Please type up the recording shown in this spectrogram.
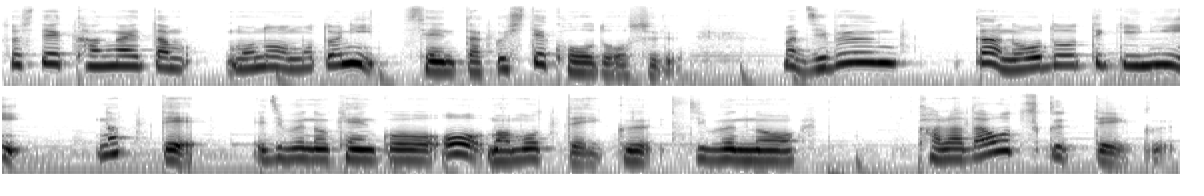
そして考えたものをもとに選択して行動する、まあ、自分が能動的になって自分の健康を守っていく。自分の体を作っていく、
